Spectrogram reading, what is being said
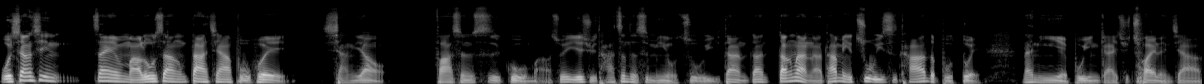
我相信。在马路上，大家不会想要发生事故嘛？所以也许他真的是没有注意，但但当然了，他没注意是他的不对，那你也不应该去踹人家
